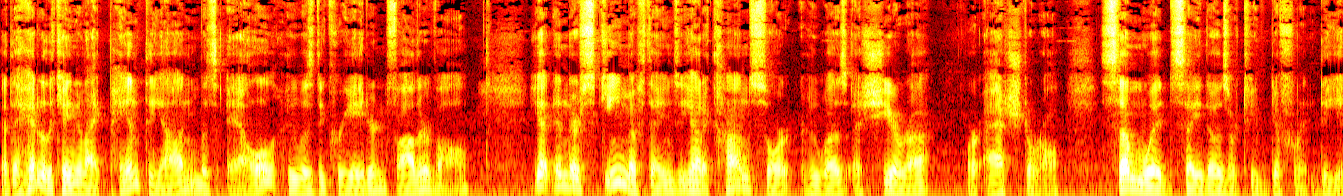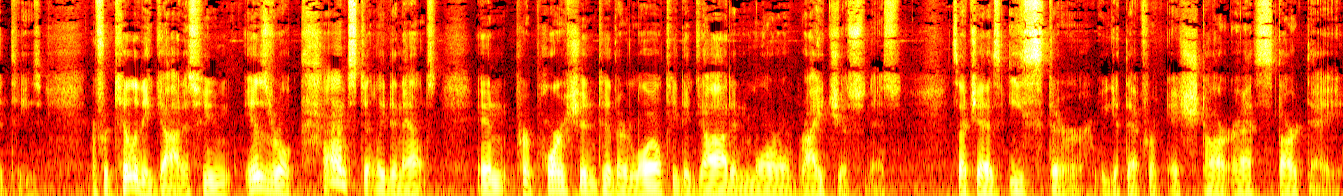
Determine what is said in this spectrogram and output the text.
At the head of the Canaanite pantheon was El, who was the creator and father of all. Yet in their scheme of things, he had a consort who was Asherah or Ashtaroth. Some would say those are two different deities. A fertility goddess whom Israel constantly denounced in proportion to their loyalty to God and moral righteousness, such as Easter. We get that from Ishtar or Astarte.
